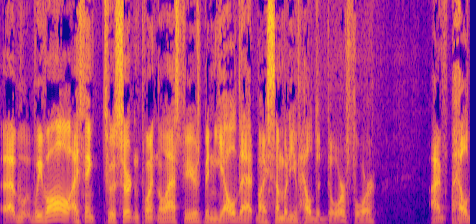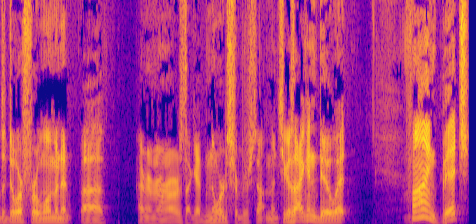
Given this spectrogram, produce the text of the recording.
Uh, we've all, I think, to a certain point in the last few years, been yelled at by somebody you've held the door for. I've held the door for a woman at, uh, I remember it was like at Nordstrom or something, and she goes, I can do it. Fine, bitch.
